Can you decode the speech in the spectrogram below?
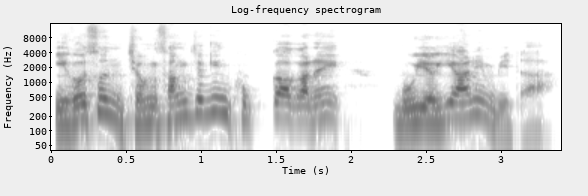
이것은 정상적인 국가 간의 무역이 아닙니다.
